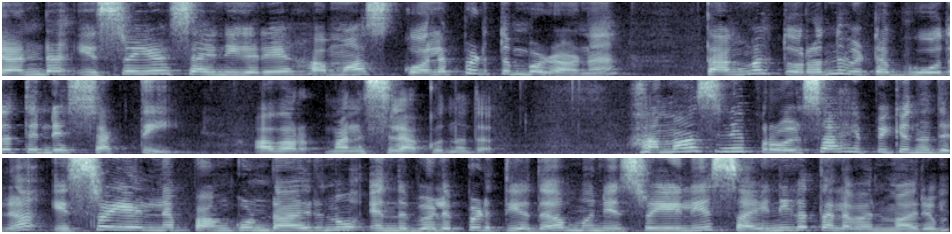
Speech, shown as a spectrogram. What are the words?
രണ്ട് ഇസ്രയേൽ സൈനികരെ ഹമാസ് കൊലപ്പെടുത്തുമ്പോഴാണ് തങ്ങൾ തുറന്നുവിട്ട ഭൂതത്തിന്റെ ശക്തി അവർ മനസ്സിലാക്കുന്നത്. ഹമാസിനെ പ്രോത്സാഹിപ്പിക്കുന്നതിന് ഇസ്രയേലിന് പങ്കുണ്ടായിരുന്നു എന്ന് വെളിപ്പെടുത്തിയത് മുൻ ഇസ്രയേലി സൈനിക തലവന്മാരും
